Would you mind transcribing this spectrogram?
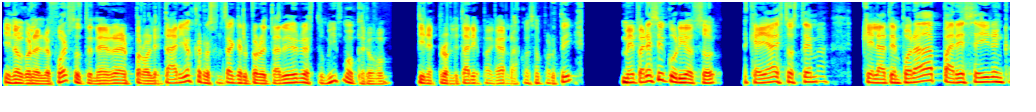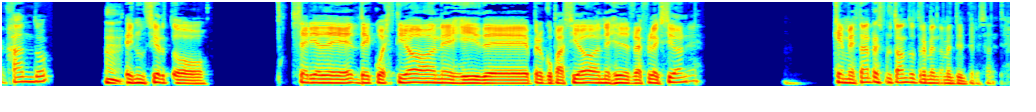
Y no con el esfuerzo, tener proletarios, que resulta que el proletario eres tú mismo, pero tienes proletarios para hacer las cosas por ti. Me parece curioso que haya estos temas que la temporada parece ir encajando hmm. en un cierto serie de, de, cuestiones y de preocupaciones y de reflexiones que me están resultando tremendamente interesantes.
